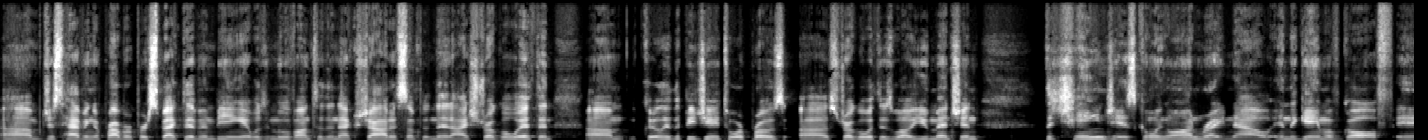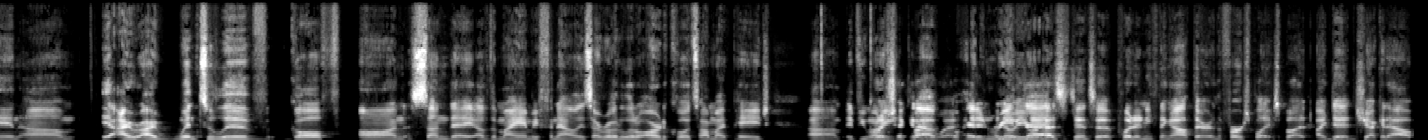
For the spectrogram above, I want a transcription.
Um, just having a proper perspective and being able to move on to the next shot is something that I struggle with. And um, clearly the PGA Tour pros uh, struggle with as well. You mentioned the changes going on right now in the game of golf. And um, I, I went to LIV golf on Sunday of the Miami finales. I wrote a little article. It's on my page. Um, if you want to check it out, go ahead and read. I know you that. were hesitant to put anything out there in the first place, but I did check it out.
